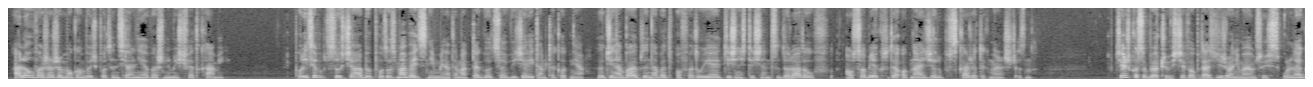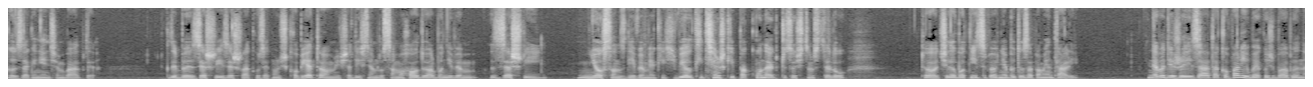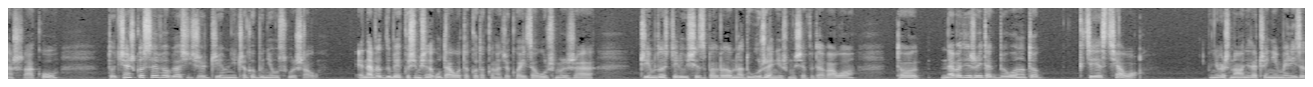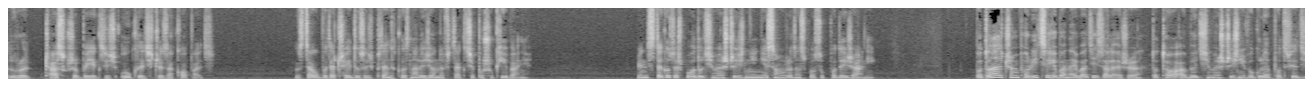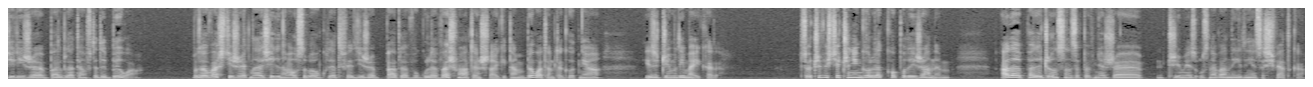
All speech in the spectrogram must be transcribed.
ale uważa, że mogą być potencjalnie ważnymi świadkami. Policja po prostu chciałaby porozmawiać z nimi na temat tego, co widzieli tamtego dnia. Rodzina Barbry nawet oferuje 10 tysięcy dolarów osobie, która odnajdzie lub wskaże tych mężczyzn. Ciężko sobie oczywiście wyobrazić, że oni mają coś wspólnego z zaginięciem Barbry. Gdyby zeszli ze szlaku z jakąś kobietą i wsiadli z nią do samochodu, albo nie wiem, zeszli niosąc, nie wiem, jakiś wielki, ciężki pakunek czy coś w tym stylu, to ci robotnicy pewnie by to zapamiętali. Nawet jeżeli zaatakowaliby jakoś Barbrę na szlaku, to ciężko sobie wyobrazić, że Jim niczego by nie usłyszał. Nawet gdyby jakoś im się udało tego dokonać, ok, załóżmy, że Jim rozdzielił się z Barbarą na dłużej niż mu się wydawało, to nawet jeżeli tak było, no to gdzie jest ciało? Ponieważ no, oni raczej nie mieli za dużo czasu, żeby je gdzieś ukryć czy zakopać. Zostałoby raczej dosyć prędko znalezione w trakcie poszukiwań. Więc z tego też powodu ci mężczyźni nie są w żaden sposób podejrzani. Bo to, na czym policji chyba najbardziej zależy, to to, aby ci mężczyźni w ogóle potwierdzili, że Barbara tam wtedy była. Bo zauważcie, że jak na razie jedyną osobą, która twierdzi, że Barbara w ogóle weszła na ten szlak i tam była tamtego dnia, jest Jim Remaker. Co oczywiście czyni go lekko podejrzanym, ale Perry Johnson zapewnia, że Jim jest uznawany jedynie za świadka.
